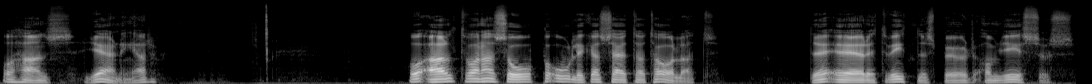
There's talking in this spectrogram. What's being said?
och hans gärningar. Och allt vad han så på olika sätt har talat, det är ett vittnesbörd om Jesus,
